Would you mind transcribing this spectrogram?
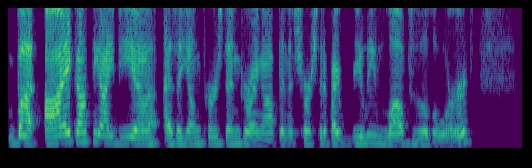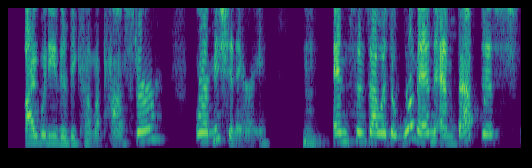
but I got the idea as a young person growing up in the church that if I really loved the Lord, I would either become a pastor or a missionary. Hmm. And since I was a woman and Baptist,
